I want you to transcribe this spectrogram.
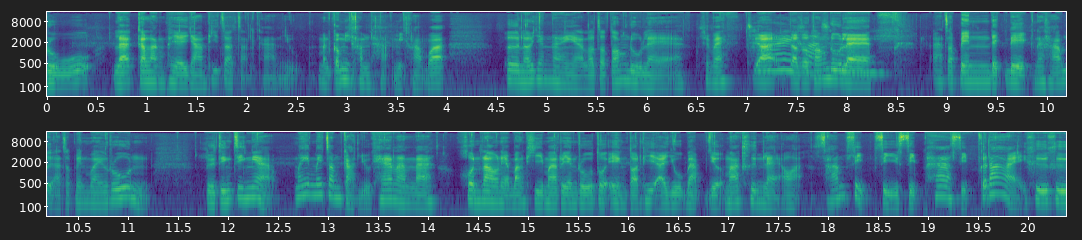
รู้และกำลังพยายามที่จะจัดการอยู่ มันก็มีคำถามอีกครับว่า เออแล้วยังไงอะเราจะต้องดูแลใช่ไหมใช่เราจะต้องค่ะดูแลใช่อาจจะเป็นเด็กๆนะครับ หรืออาจจะเป็นวัยรุ่น หรือจริงๆเนี่ยไม่ไม่จำกัดอยู่แค่นั้นนะ คนเราเนี่ยบางทีมาเรียนรู้ตัวเองตอนที่อายุแบบเยอะมากขึ้นแล้วอะสามสิบสี่สิบห้าสิบก็ได้ คือคือ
